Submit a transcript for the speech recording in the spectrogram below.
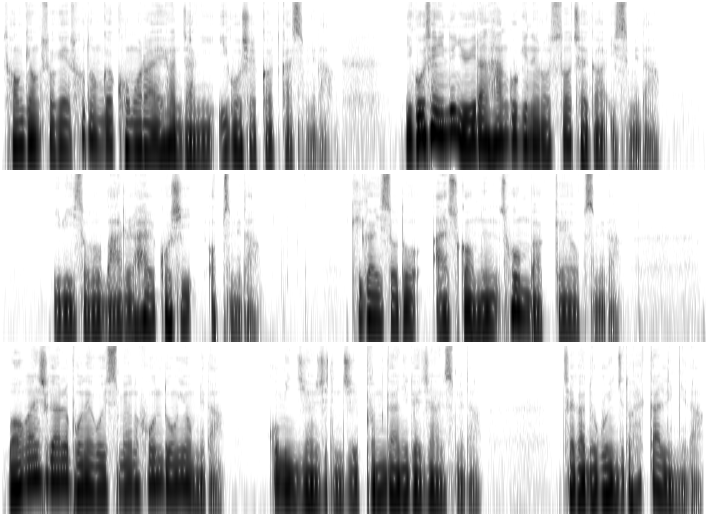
성경 속의 소돔과 고모라의 현장이 이곳일 것 같습니다. 이곳에 있는 유일한 한국인으로서 제가 있습니다. 입이 있어도 말을 할 곳이 없습니다. 귀가 있어도 알 수가 없는 소음밖에 없습니다. 멍한 시간을 보내고 있으면 혼동이 옵니다. 꿈인지 현실인지 분간이 되지 않습니다. 제가 누구인지도 헷갈립니다.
